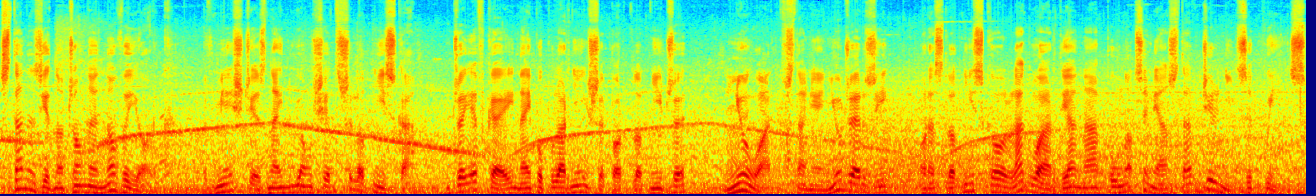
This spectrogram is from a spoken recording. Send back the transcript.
Stany Zjednoczone, Nowy Jork. W mieście znajdują się trzy lotniska. JFK, najpopularniejszy port lotniczy, Newark w stanie New Jersey oraz lotnisko LaGuardia na północy miasta w dzielnicy Queens.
